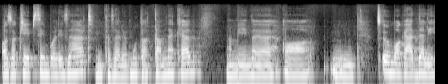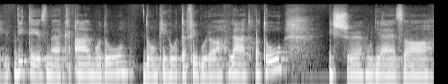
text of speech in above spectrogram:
az a kép szimbolizált, mint az előbb mutattam neked, amin a, mm, az önmagát deli vitéznek álmodó Don Quixote figura látható, és ugye ez a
